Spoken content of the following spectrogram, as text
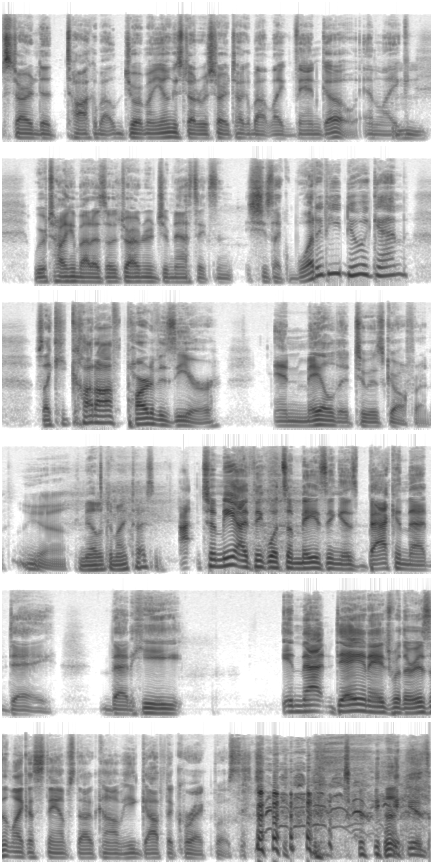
started to talk about. George, my youngest daughter was started to talk about like Van Gogh, and like mm. we were talking about it as I was driving her to gymnastics, and she's like, "What did he do again?" It's like he cut off part of his ear and mailed it to his girlfriend. Yeah. He mailed it to Mike Tyson. I, to me, I think what's amazing is back in that day that he, in that day and age where there isn't like a stamps.com, he got the correct postage. it's Because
